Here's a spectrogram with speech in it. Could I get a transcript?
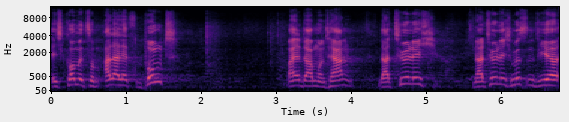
ich komme zum allerletzten Punkt. Meine Damen und Herren, natürlich Natürlich müssen wir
